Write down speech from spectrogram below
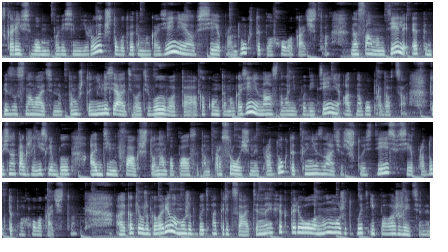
Скорее всего, мы повесим ярлык, что вот в этом магазине все продукты плохого качества. На самом деле это безосновательно, потому что нельзя делать вывод о каком-то магазине на основании поведения одного продавца. Точно так же, если был один факт, что нам попался там просроченный продукт, это не значит, что здесь все продукты плохого качества. А, как я уже говорила, может быть отрицательный эффект ореола, но он может быть и положительный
